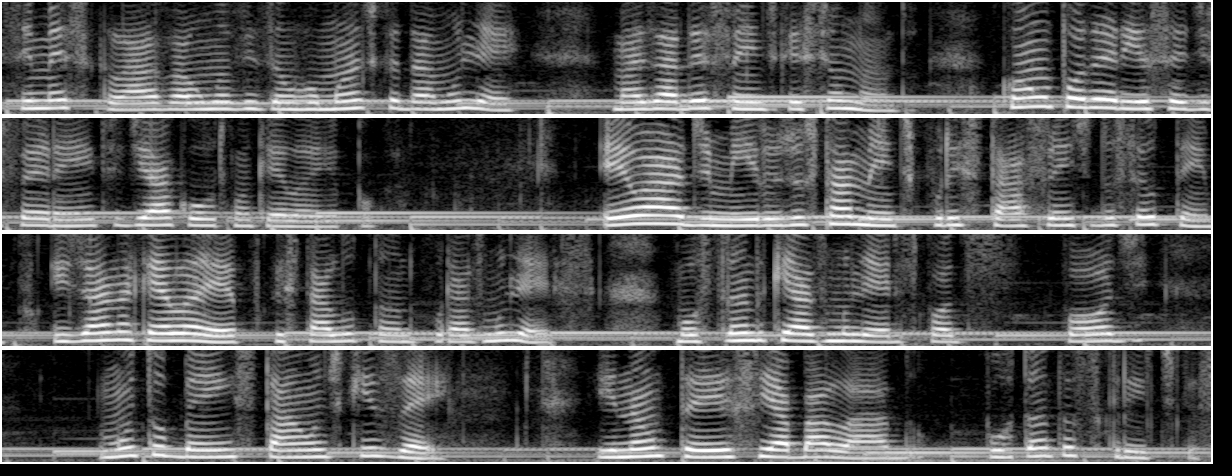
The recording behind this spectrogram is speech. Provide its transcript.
se mesclava a uma visão romântica da mulher, mas a defende questionando como poderia ser diferente de acordo com aquela época. Eu a admiro justamente por estar à frente do seu tempo e já naquela época está lutando por as mulheres, mostrando que as mulheres pode, pode muito bem estar onde quiser e não ter se abalado por tantas críticas.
